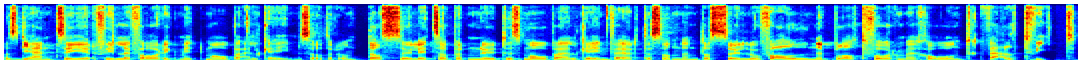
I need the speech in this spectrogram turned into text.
also die haben sehr viel Erfahrung mit Mobile Games, oder? Und das soll jetzt aber nicht ein Mobile Game werden, sondern das soll auf allen Plattformen kommen und weltweit.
